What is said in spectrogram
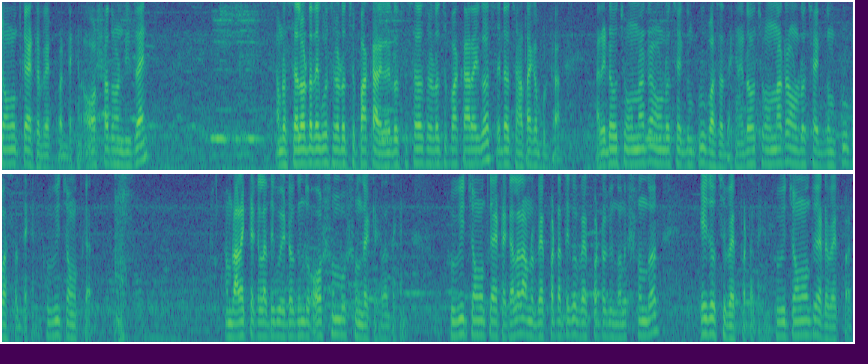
চমৎকার একটা ব্যাক পার্ট দেখেন, অসাধারণ ডিজাইন আমরা স্যালোয়ারটা দেখব, সেটা হচ্ছে পাকা আড়াই এটা হচ্ছে স্যালোয়ার, সেটা হচ্ছে পাকা আড়াই এটা হচ্ছে হাতা কাপড়টা। আর এটা হচ্ছে ওনাটা ওনাটা হচ্ছে একদম প্রুফ আসা দেখেন। এটা হচ্ছে ওনাটা ওনাটা হচ্ছে একদম প্রুফ আসা দেখেন। খুবই চমৎকার। আমরা আরেকটা কালার দেখব, এটাও কিন্তু অসম্ভব সুন্দর একটা কালার দেখেন। খুবই চমৎকার একটা কালার। আমরা ব্যাকপাটটা দেখব, ব্যাকপাটটাও কিন্তু অনেক সুন্দর। এই যে হচ্ছে ব্যাকপাটটা দেখেন, খুবই চমৎকার একটা ব্যাকপাট।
